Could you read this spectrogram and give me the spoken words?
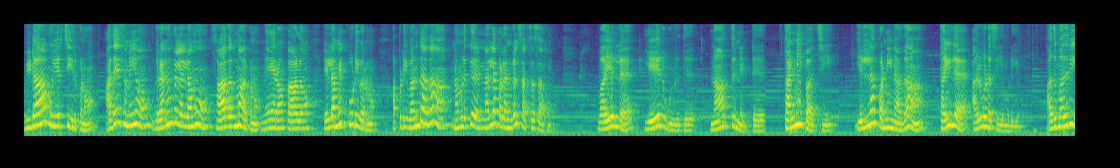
விடாமுயற்சி இருக்கணும். அதே சமயம் கிரகங்கள் எல்லாமும் சாதகமாக இருக்கணும். நேரம் காலம் எல்லாமே கூடி வரணும். அப்படி வந்தால் தான் நம்மளுக்கு நல்ல பலன்கள் சக்ஸஸ் ஆகும். வயலில் ஏறு உழுது நாற்று நெட்டு தண்ணி பாய்ச்சி எல்லாம் பண்ணினாதான் தைல அறுவடை செய்ய முடியும். அது மாதிரி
